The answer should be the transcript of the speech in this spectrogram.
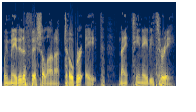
We made it official on October 8th, 1983.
